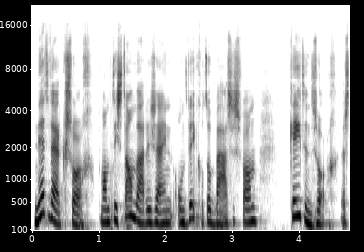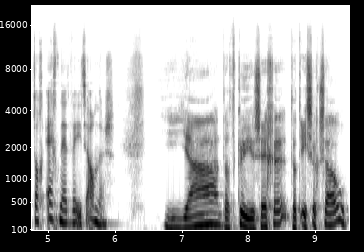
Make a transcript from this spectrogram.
netwerkzorg? Want die standaarden zijn ontwikkeld op basis van ketenzorg. Dat is toch echt net weer iets anders? Ja, dat kun je zeggen. Dat is ook zo.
